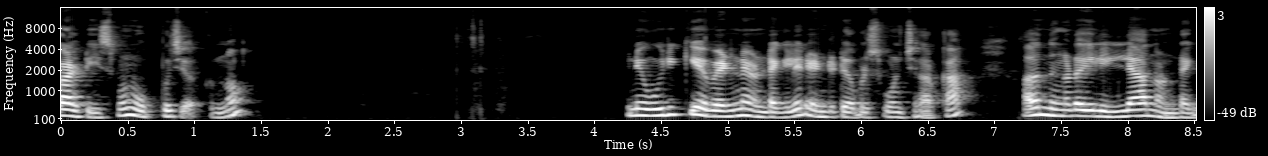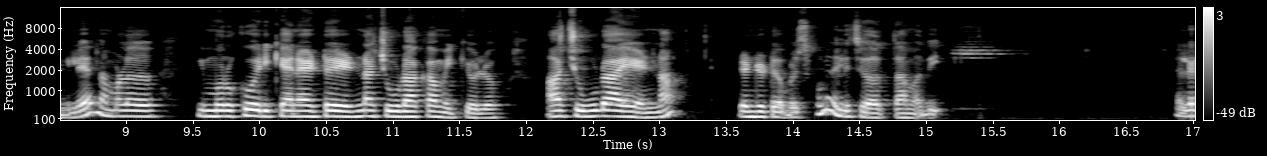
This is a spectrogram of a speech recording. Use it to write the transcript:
മുക്കാൽ ടീസ്പൂൺ ഉപ്പ് ചേർക്കുന്നു. പിന്നെ ഉരുക്കിയ വെണ്ണ ഉണ്ടെങ്കിൽ രണ്ട് ടേബിൾ സ്പൂൺ ചേർക്കാം. അത് നിങ്ങളുടെ കയ്യിൽ ഇല്ലയെന്നുണ്ടെങ്കിൽ നമ്മൾ ഈ മുറുക്ക് വരിക്കാനായിട്ട് എണ്ണ ചൂടാക്കാൻ വയ്ക്കുമല്ലോ. ആ ചൂടായ എണ്ണ രണ്ട് ടേബിൾ സ്പൂൺ ഇതിൽ ചേർത്താൽ മതി. നല്ല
